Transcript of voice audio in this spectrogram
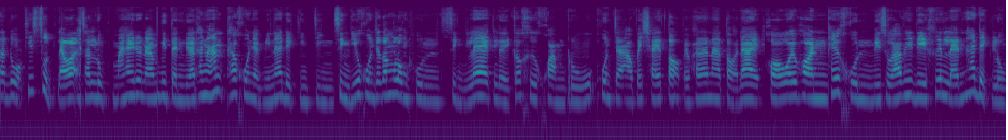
สะดวกที่สุดแล้วอะสรุปมาให้ด้วยนะมีแต่เนื้อทั้งนั้น ถ้าคุณอยากมีหน้าเด็กจริง ๆ สิ่งที่คุณจะต้องลงทุนสิ่งแรกเลยก็คือความรู้คุณจะเอาไปใช้ต่อไปพัฒนาต่อได้ ขออวยพรให้คุณมีสุขภาพที่ดีขึ้นและหน้าเด็กลง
